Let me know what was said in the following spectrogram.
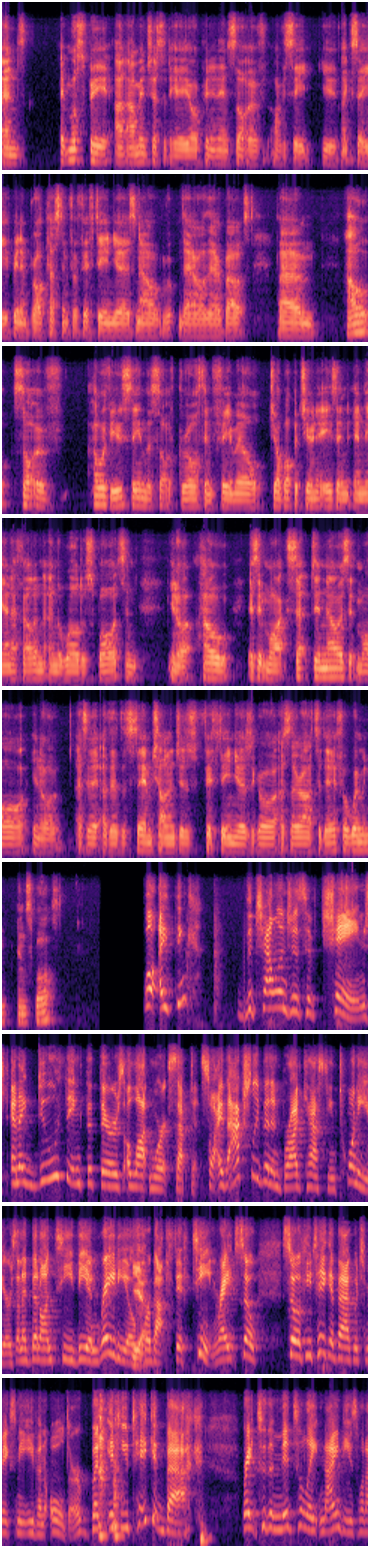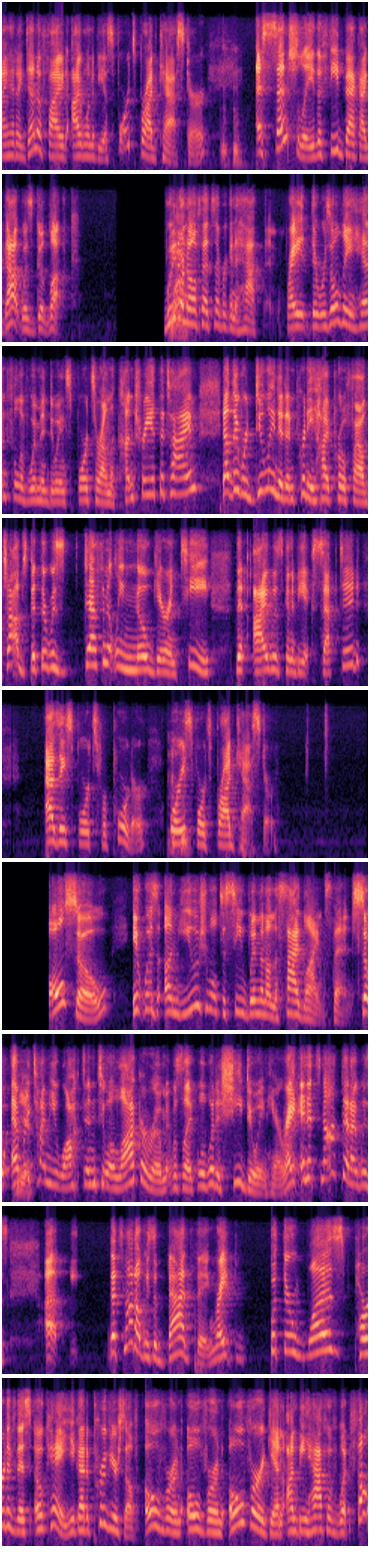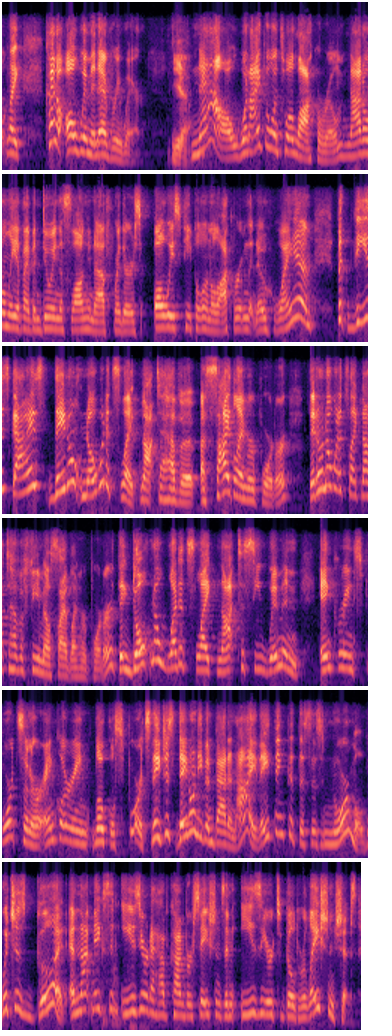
and it must be. I'm interested to hear your opinion. In sort of, obviously, you like I say, you've been in broadcasting for 15 years now, there or thereabouts. Um, how sort of how have you seen the sort of growth in female job opportunities in, in the NFL and, and the world of sports? And, you know, how is it more accepting now? Is it more, you know, is it, are there the same challenges 15 years ago as there are today for women in sports? Well, I think the challenges have changed, and I do think that there's a lot more acceptance. So I've actually been in broadcasting 20 years, and I've been on TV and radio Yeah. for about 15, right? So, so if you take it back, which makes me even older, but if you take it back, right to the mid to late 90s when I had identified I want to be a sports broadcaster, Mhm. essentially the feedback I got was good luck. We Wow. don't know if that's ever going to happen, right? There was only a handful of women doing sports around the country at the time. Now they were doing it in pretty high profile jobs, but there was definitely no guarantee that I was going to be accepted as a sports reporter or a Mhm. sports broadcaster. Also, it was unusual to see women on the sidelines then. So every Yeah. time you walked into a locker room, it was like, well, what is she doing here? Right. And it's not that I was, uh, that's not always a bad thing, right? But there was part of this, okay, you got to prove yourself over and over and over again on behalf of what felt like kind of all women everywhere. Yeah. Now, when I go into a locker room, not only have I been doing this long enough where there's always people in the locker room that know who I am, but these guys, they don't know what it's like not to have a, a sideline reporter. They don't know what it's like not to have a female sideline reporter. They don't know what it's like not to see women anchoring SportsCenter or anchoring local sports. They just, they don't even bat an eye. They think that this is normal, which is good. And that makes it easier to have conversations and easier to build relationships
